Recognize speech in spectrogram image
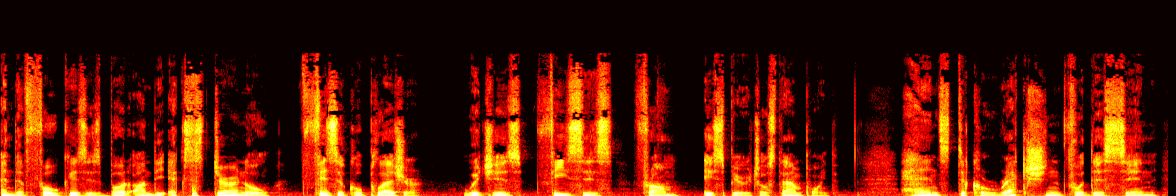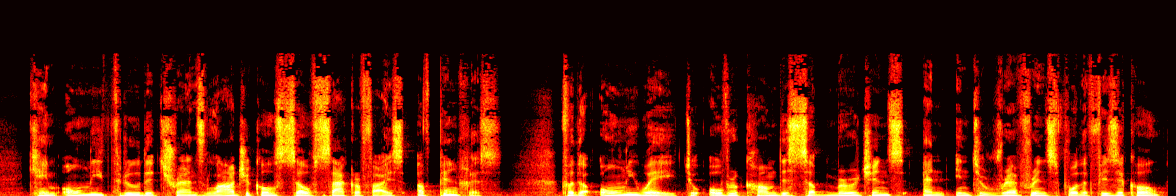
and the focus is but on the external physical pleasure, which is feces from a spiritual standpoint. Hence, the correction for this sin came only through the translogical self sacrifice of Pinchas. For the only way to overcome this submergence and into reverence for the physical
